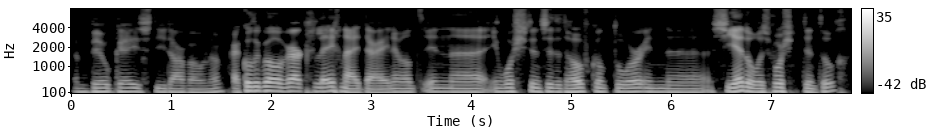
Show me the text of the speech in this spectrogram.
en Bill Gates die daar wonen. Er komt ook wel werkgelegenheid daarheen. Hè? Want in, in Washington zit het hoofdkantoor. In Seattle is Washington toch?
